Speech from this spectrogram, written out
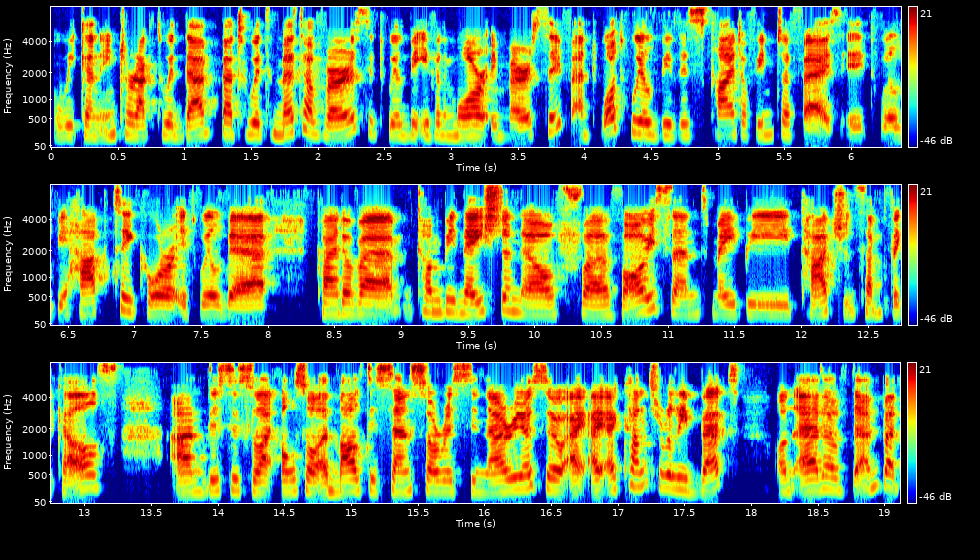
we can interact with that but with metaverse it will be even more immersive. And what will be this kind of interface? It will be haptic or it will be a kind of a combination of uh, voice and maybe touch and something else. And this is like also a multi-sensory scenario. So i, I can't really bet on either of them but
